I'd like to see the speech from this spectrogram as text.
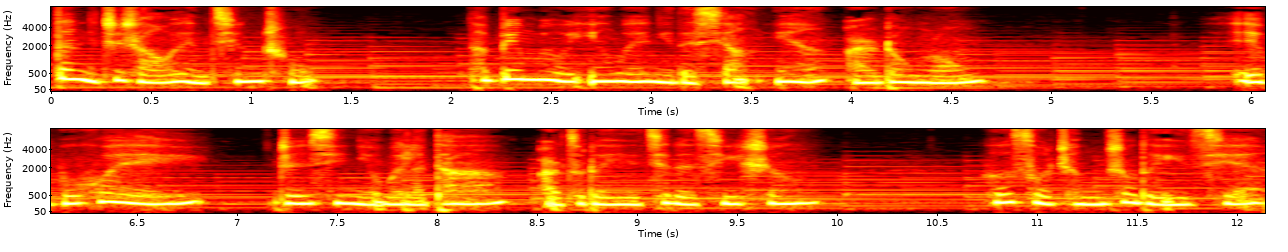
但你至少会很清楚，他并没有因为你的想念而动容，也不会珍惜你为了他而做的一切的牺牲。和所承受的一切，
